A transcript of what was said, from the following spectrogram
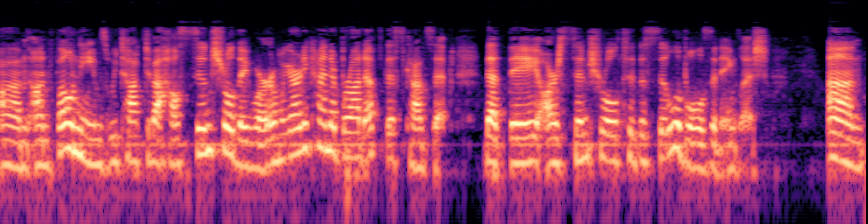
um, on phonemes, we talked about how central they were. And we already kind of brought up this concept that they are central to the syllables in English. Um,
